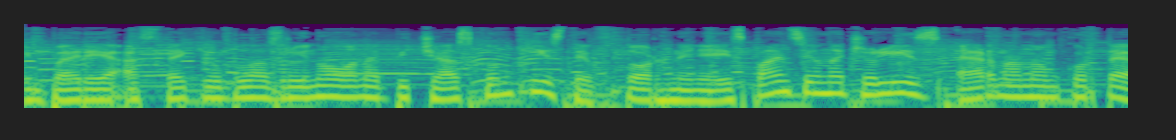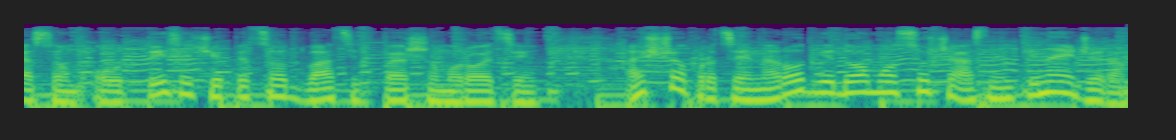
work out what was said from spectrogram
Імперія ацтеків була зруйнована під час конкісти вторгнення іспанців на чолі з Ернаном Кортесом у 1521 році. А що про цей народ відомо сучасним тінейджерам?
